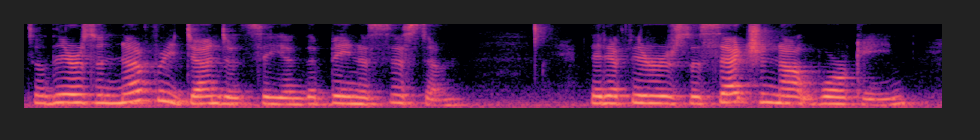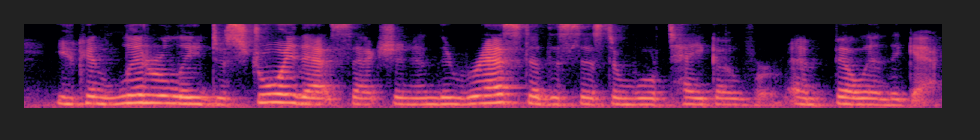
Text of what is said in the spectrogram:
So there's enough redundancy in the venous system that if there's a section not working, you can literally destroy that section and the rest of the system will take over and fill in the gap.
